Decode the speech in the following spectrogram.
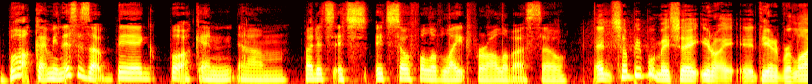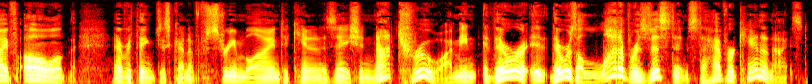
book. I mean, this is a big book, and um, but it's it's it's so full of light for all of us. So and some people may say, you know, at the end of her life, oh well, everything just kind of streamlined to canonization. Not true. I mean, there were there was a lot of resistance to have her canonized.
